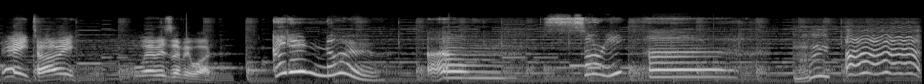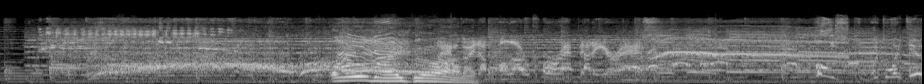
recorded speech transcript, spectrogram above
Hey, Tari. Where is everyone? I don't know. Um, sorry. Uh, Oh my god. to pull our crap out of your ass. Holy sh! What do I do?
